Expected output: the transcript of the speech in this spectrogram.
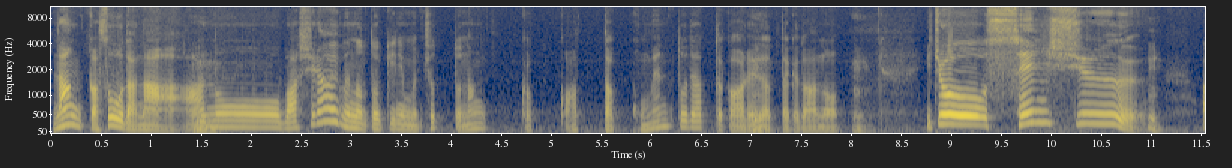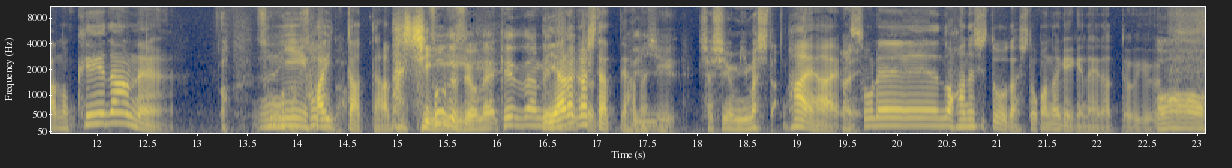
なんかそうだな、あのーバシライブの時にもちょっとなんかあったコメントであったかあれだったけど、あのうん。一応先週、あの経団連に入ったって話。そうですよね。経団連でやらかしたって話。写真を見ました。はいはい、はい。それの話と出しとかなきゃいけないなという。あ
